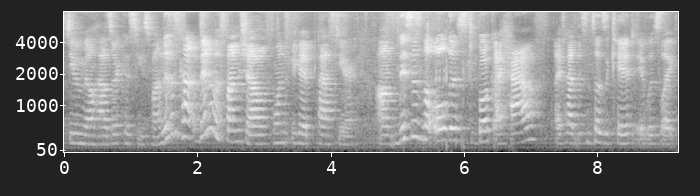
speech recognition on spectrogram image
Stephen Millhauser because he's fun. This is kind of a bit of a fun shelf once we get past here. Um, this is the oldest book I have. I've had this since I was a kid. It was like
